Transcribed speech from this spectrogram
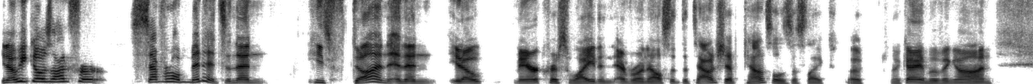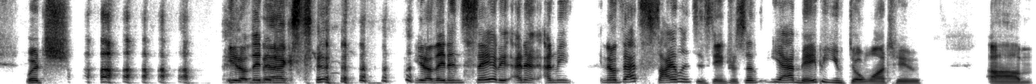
you know, he goes on for several minutes and then he's done and then, you know, Mayor Chris White and everyone else at the township council is just like, okay, moving on, which you know they didn't, next. you know they didn't say it, and I- I mean, you know that silence is dangerous. Yeah, maybe you don't want to, um,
